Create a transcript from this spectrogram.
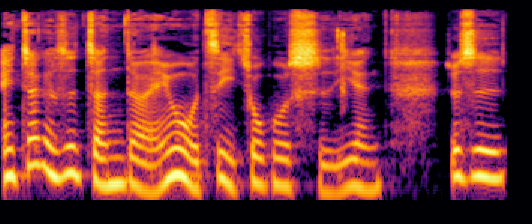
哎，这个是真的，因为我自己做过实验，就是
